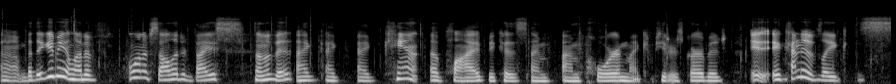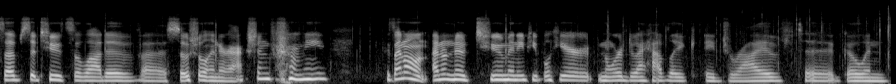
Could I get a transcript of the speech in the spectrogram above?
um, but they give me a lot of a lot of solid advice. Some of it I, I, I can't apply because I'm I'm poor and my computer's garbage. It, it kind of like substitutes a lot of uh, social interaction for me because I don't I don't know too many people here, nor do I have like a drive to go and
